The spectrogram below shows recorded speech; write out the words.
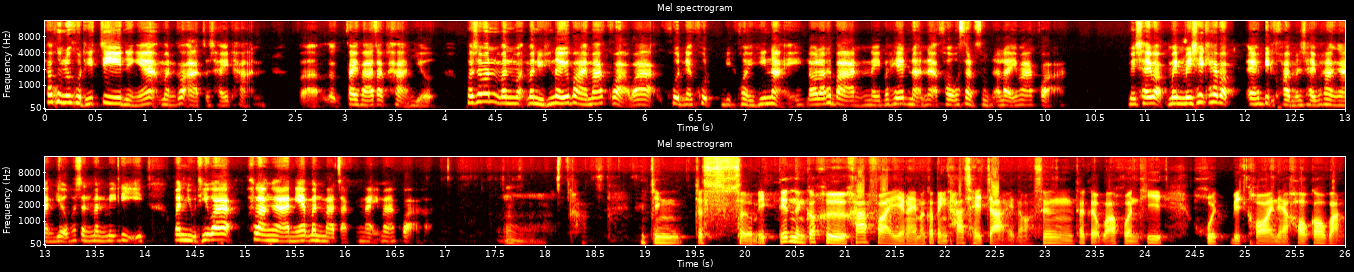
ถ้าคุณไปขุดที่จีนอย่างเงี้ย มันก็อาจจะใช้ถ่านไฟฟ้าจากฐานเยอะ เพราะฉะนั้นมันมันอยู่ที่นโยบายมากกว่าว่าคุณเนี่ยขุดบิตคอยที่ไหน แล้วรัฐบาลในประเทศนั้นเน่ะเขาสนับสนุนอะไรมากกว่า ไม่ใช่แบบมันไม่ใช่แค่แบบเออบิตคอยมันใช้พลังงานเยอะเพราะฉะนั้นมันไม่ดี มันอยู่ที่ว่าพลังงานเนี้ยมันมาจากไหนมากกว่าค่ะครับจริงๆจะเสริมอีกนิดนึงก็คือค่าไฟยังไงมันก็เป็นค่าใช้จ่ายเนาะซึ่งถ้าเกิดว่าคนที่ขุดบิตคอยเนี่ยเขาก็หวัง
